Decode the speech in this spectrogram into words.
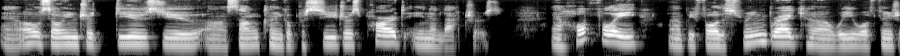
and also introduce you uh, some clinical procedures part in the lectures. And hopefully uh, before the spring break, uh, we will finish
